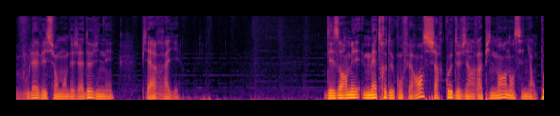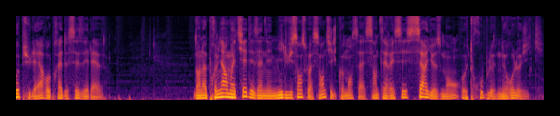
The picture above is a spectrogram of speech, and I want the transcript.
vous l'avez sûrement déjà deviné, Pierre Raillet. Désormais maître de conférence, Charcot devient rapidement un enseignant populaire auprès de ses élèves. Dans la première moitié des années 1860, il commence à s'intéresser sérieusement aux troubles neurologiques.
